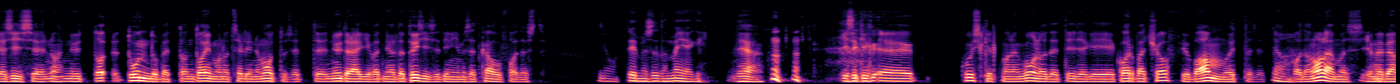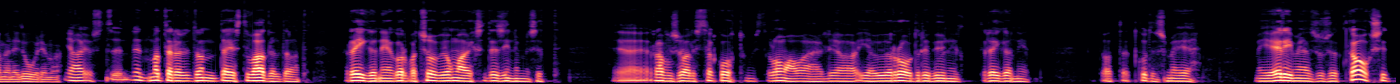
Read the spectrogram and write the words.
ja siis eh, noh, nüüd to-, tundub, et on toimunud selline muutus, et nüüd räägivad nii-öelda tõsised inimesed ka ufodest. noh, teeme seda meiegi. jaa. isegi eh, kuskilt ma olen kuulnud, et isegi Gorbatšov juba ammu ütles, et ufod on olemas ja, me peame neid uurima. jaa, just, need materjalid on täiesti vaadeldavad. Reagani ja Gorbatšovi omaaegsed esinemised rahvusvahelistel kohtumistel omavahel ja, ja ÜRO tribüünilt Reagani, et et vaata, et kuidas meie, meie erimeelsused kaoksid,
